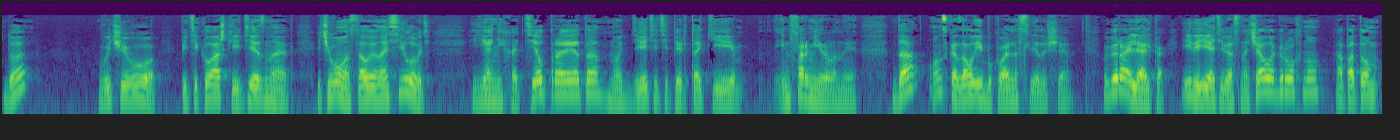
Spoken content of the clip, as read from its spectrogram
Да? Вы чего? Пятиклашки и те знают. И чего, он стал ее насиловать? Я не хотел про это, но дети теперь такие информированные. Да, он сказал ей буквально следующее – Выбирай, лялька, или я тебя сначала грохну, а потом...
